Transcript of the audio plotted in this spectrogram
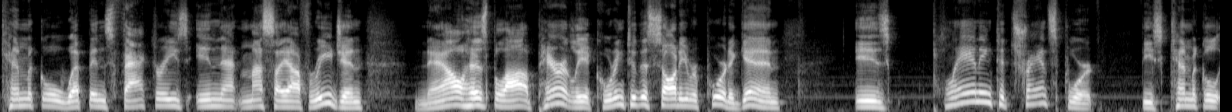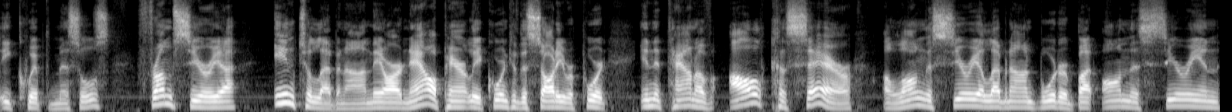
chemical weapons factories in that Masyaf region. Now, Hezbollah, apparently, according to the Saudi report, again, is planning to transport these chemical equipped missiles from Syria into Lebanon. They are now, apparently, according to the Saudi report, in the town of Al Qasr along the Syria Lebanon border, but on the Syrian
